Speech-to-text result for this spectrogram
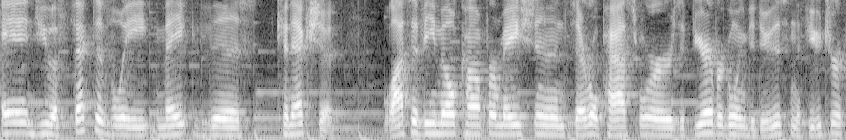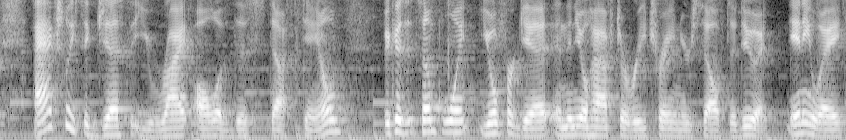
and you effectively make this connection. Lots of email confirmation, several passwords. If you're ever going to do this in the future, I actually suggest that you write all of this stuff down because at some point you'll forget and then you'll have to retrain yourself to do it. Anyway,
